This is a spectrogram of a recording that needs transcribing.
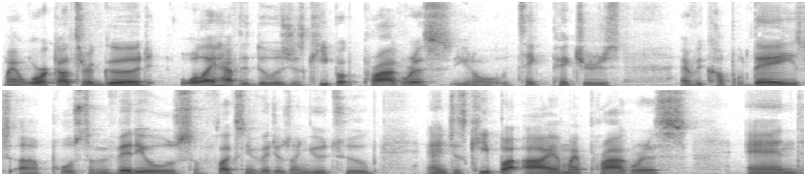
My workouts are good. All I have to do is just keep up progress. You know, take pictures every couple days, uh, post some videos, some flexing videos on YouTube, and just keep an eye on my progress and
